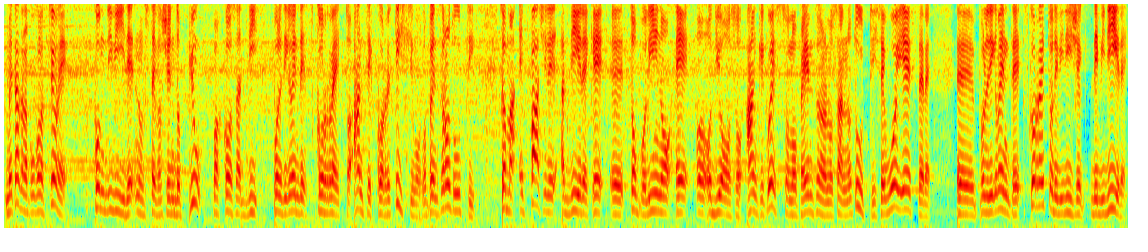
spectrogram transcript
metà della popolazione condivide, non stai facendo più qualcosa di politicamente scorretto, anzi è correttissimo, lo pensano tutti. Insomma, è facile a dire che eh, Topolino è odioso, anche questo lo pensano e lo sanno tutti. Se vuoi essere eh, politicamente scorretto devi, dice, devi dire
